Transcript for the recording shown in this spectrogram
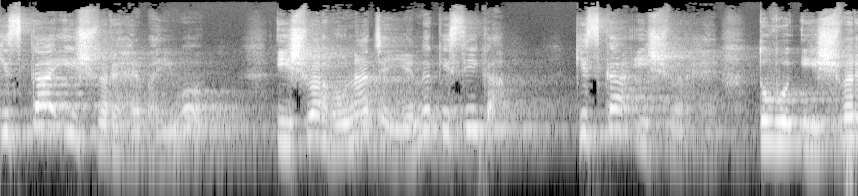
किसका ईश्वर है भाई वो? ईश्वर होना चाहिए ना किसी का। किसका ईश्वर है? तो वो ईश्वर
